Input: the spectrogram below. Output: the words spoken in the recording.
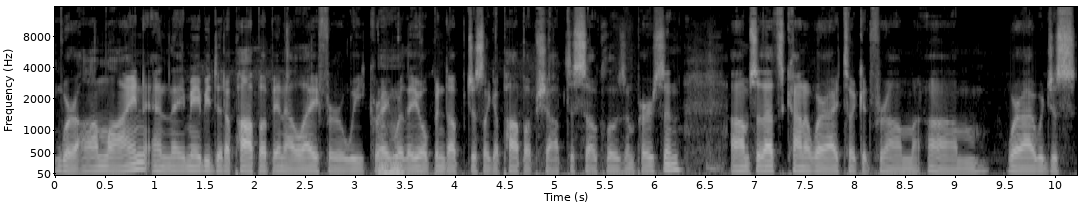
were online, and they maybe did a pop up in LA for a week, right, where they opened up just like a pop up shop to sell clothes in person. Um, so that's kind of where I took it from, um, where I would just.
